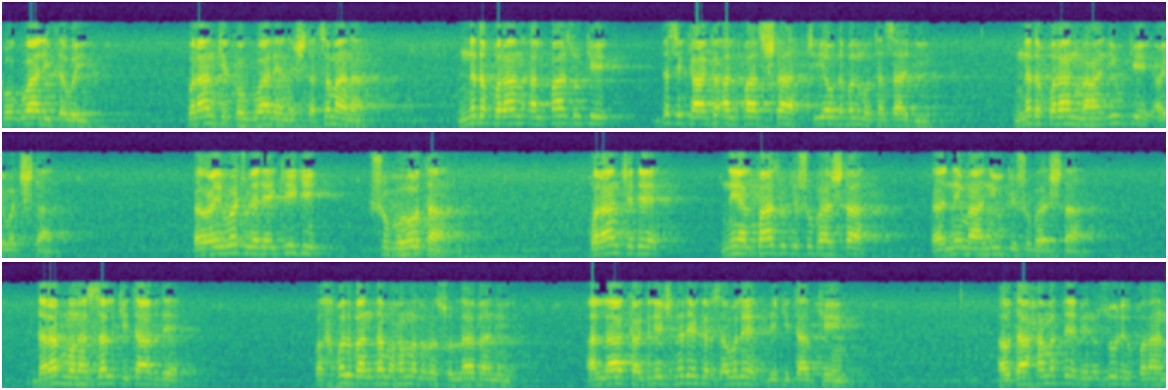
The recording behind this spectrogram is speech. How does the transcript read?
کوګوالی ته وایي قران کې کوګواله نشته څه معنا نه د قران الفاظو کې د څه کاغه الفاظ شته چې یو د بل متضادي نه د قران معانیو کې عیوج شته او عیوج ویل کېږي شبهه تا قران چې ده نه الفاظو کې شبهه شته نه معنیو کې شبهه شتا درب منزل کتاب دی په خپل بنده محمد رسول الله باندې الله کګلیش نه دی ګرځولې دی کتاب کې او دا حمد دی بنزول القرآن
